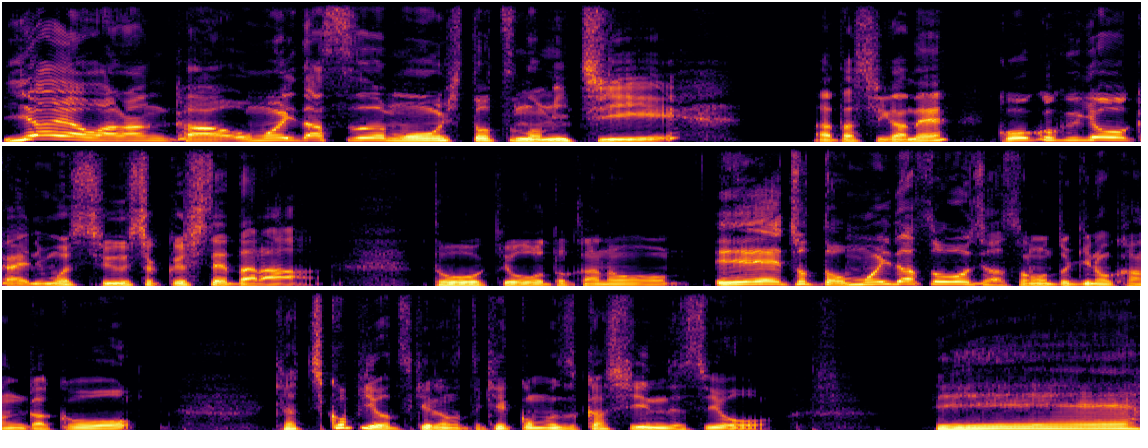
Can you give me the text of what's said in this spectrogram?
嫌やわ、なんか思い出すもう一つの道。私がね、広告業界にもし就職してたら、東京とかの、ええー、ちょっと思い出そうじゃ、その時の感覚を。キャッチコピーをつけるのって結構難しいんですよ。ええ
